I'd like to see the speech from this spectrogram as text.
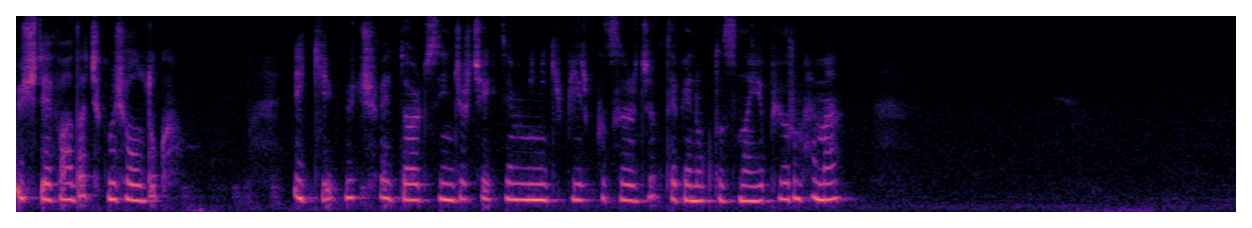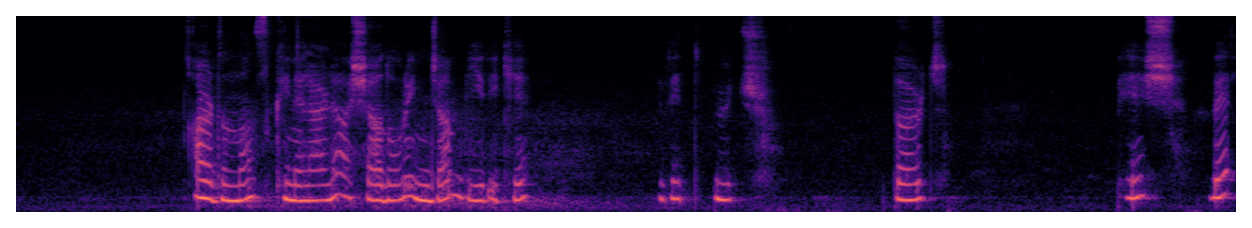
3 defa da çıkmış olduk. 2 3 ve 4 zincir çektim. Minik bir pısırcık tepe noktasına yapıyorum hemen. Ardından sık iğnelerle aşağı doğru ineceğim. 1 2 Evet 3 4 5 ve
